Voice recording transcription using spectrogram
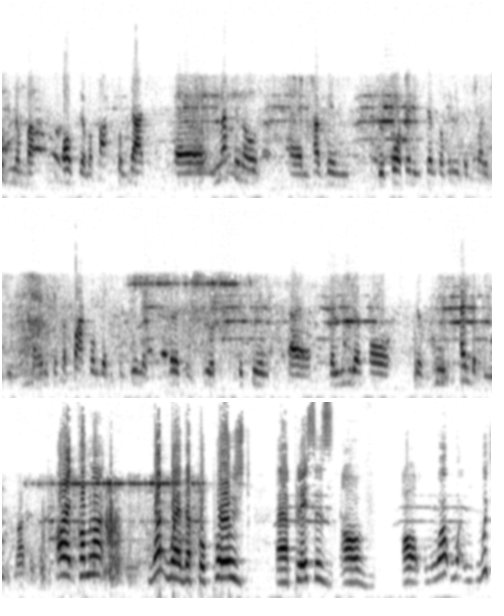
good number of them. Apart from that, uh, nothing else um, has been reported in terms of any eventuality or anything apart from the disagreement that is ensued between uh, the leaders or the group and the police. Martin. All right, Komla, what were the proposed uh, places of, or what, which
